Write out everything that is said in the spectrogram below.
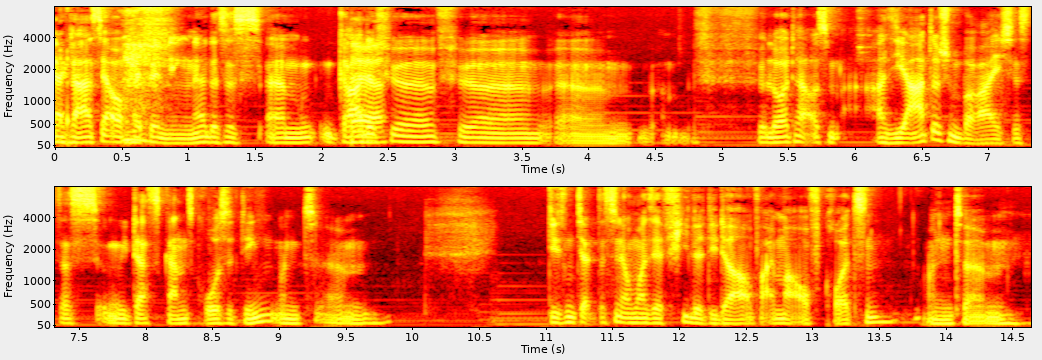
na klar ist ja auch Happening ne das ist ähm, gerade ja. für für ähm, für Leute aus dem asiatischen Bereich ist das irgendwie das ganz große Ding und ähm, die sind ja, das sind auch mal sehr viele, die da auf einmal aufkreuzen. Und ähm,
